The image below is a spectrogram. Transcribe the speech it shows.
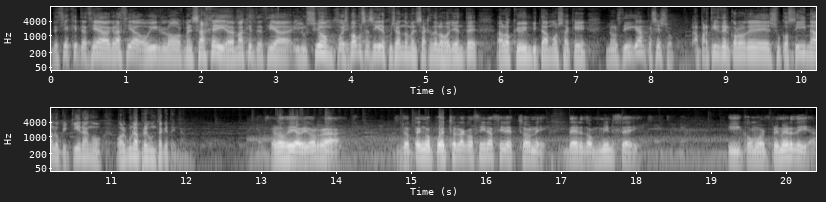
Decías que te hacía gracia oír los mensajes y además que te hacía ilusión. Pues vamos a seguir escuchando mensajes de los oyentes a los que hoy invitamos a que nos digan, pues eso, a partir del color de su cocina, lo que quieran o, alguna pregunta que tengan. Buenos días, Vigorra. Yo tengo puesto en la cocina Cilestone del 2006 y como el primer día,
